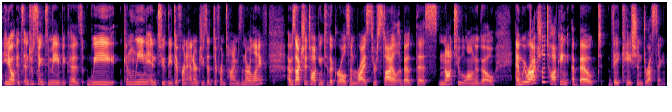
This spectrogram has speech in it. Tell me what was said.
You know, it's interesting to me because we can lean into the different energies at different times in our life. I was actually talking to the girls in Rise Through Style about this not too long ago, and we were actually talking about vacation dressing.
